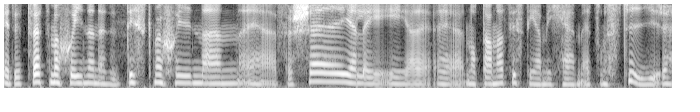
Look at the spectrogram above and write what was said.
Är det tvättmaskinen eller diskmaskinen eh, för sig eller är det något annat system i hemmet som styr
